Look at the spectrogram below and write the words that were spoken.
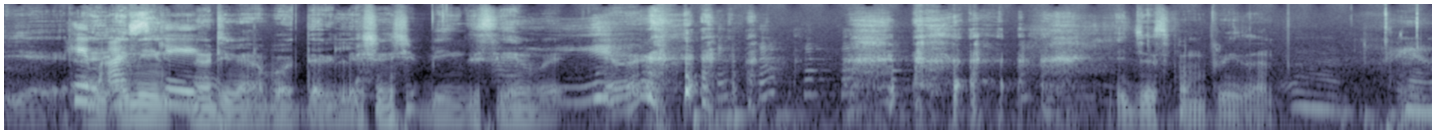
Yeah, Him I, I mean, not even about the relationship being the same, but you're just from prison. Mm, yeah,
